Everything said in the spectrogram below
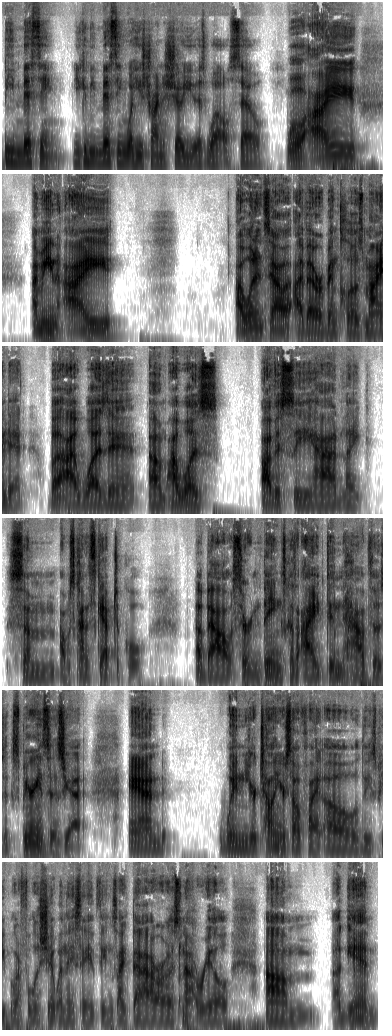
be missing. You can be missing what he's trying to show you as well. So, Well, I, I mean, I, I wouldn't say I- I've ever been closed minded, but I wasn't. Um, I was obviously had like some. I was kind of skeptical about certain things because I didn't have those experiences yet, and when you're telling yourself like, "Oh, these people are full of shit" when they say things like that, or "It's not real," um, again,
